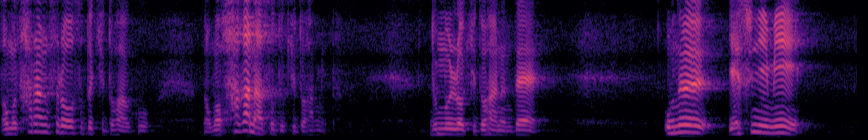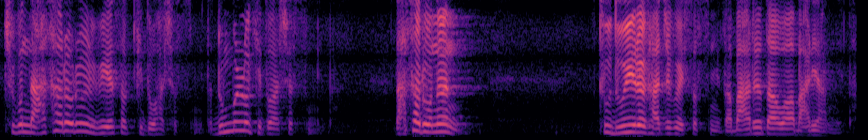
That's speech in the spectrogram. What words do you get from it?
너무 사랑스러워서도 기도하고 너무 화가 나서도 기도합니다. 눈물로 기도하는데 오늘 예수님이 죽은 나사로를 위해서 기도하셨습니다. 눈물로 기도하셨습니다. 나사로는 두 누이를 가지고 있었습니다. 마르다와 마리아입니다.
